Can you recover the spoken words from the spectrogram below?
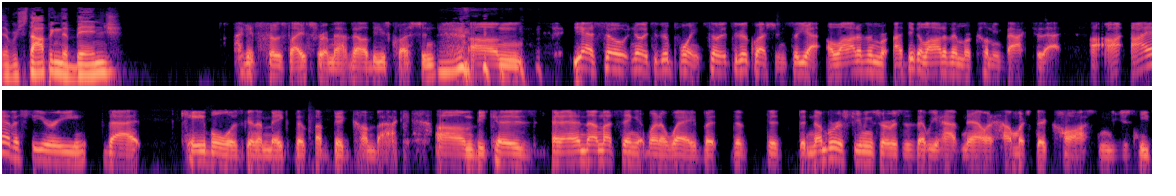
are we stopping the binge? I get so sliced for a Matt Valdez question. Um, yeah, so no, it's a good point. So it's a good question. So yeah, a lot of them. Are, I think a lot of them are coming back to that. I, I have a theory that cable is going to make the, a big comeback um, because, and, I'm not saying it went away, but the, the the number of streaming services that we have now and how much they cost, and you just need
